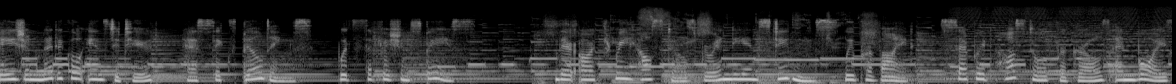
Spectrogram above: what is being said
Asian Medical Institute has six buildings with sufficient space. There are three hostels for Indian students. We provide separate hostel for girls and boys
